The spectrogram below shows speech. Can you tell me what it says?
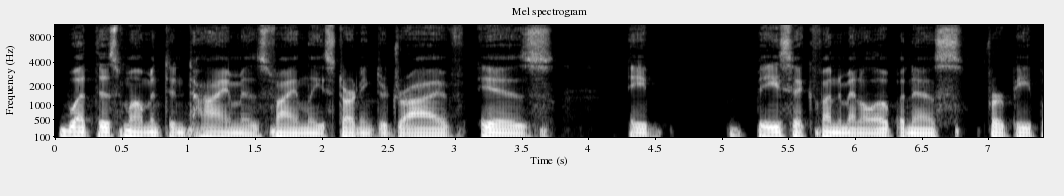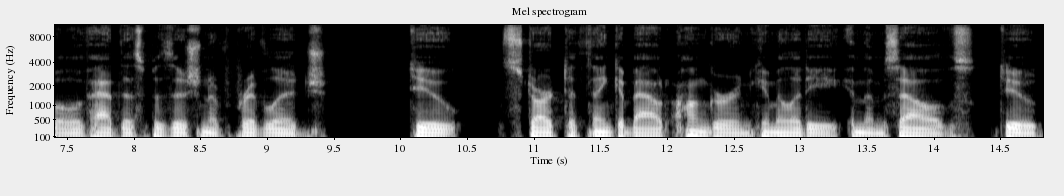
what this moment in time is finally starting to drive is a basic fundamental openness for people who've had this position of privilege to start to think about hunger and humility in themselves, to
